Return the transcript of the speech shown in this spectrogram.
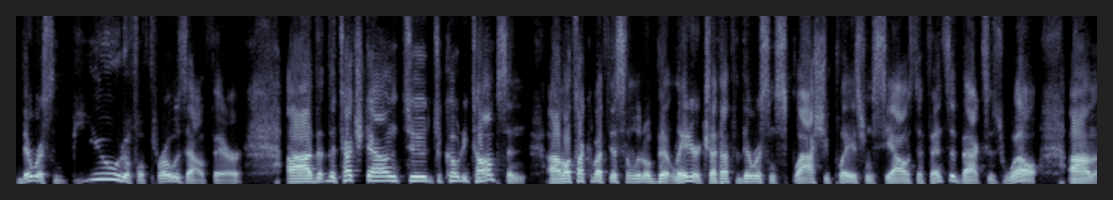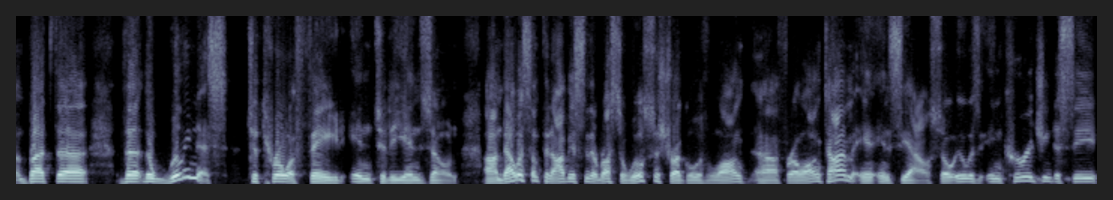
there were some beautiful throws out there. Uh, the, the touchdown to, to Cody Thompson. Um, I'll talk about this a little bit later because I thought that there were some splashy plays from Seattle's defensive backs as well. Um, but the the the willingness to throw a fade into the end zone. Um, that was something obviously that Russell Wilson struggled with long uh, for a long time in, in, Seattle. So it was encouraging to see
